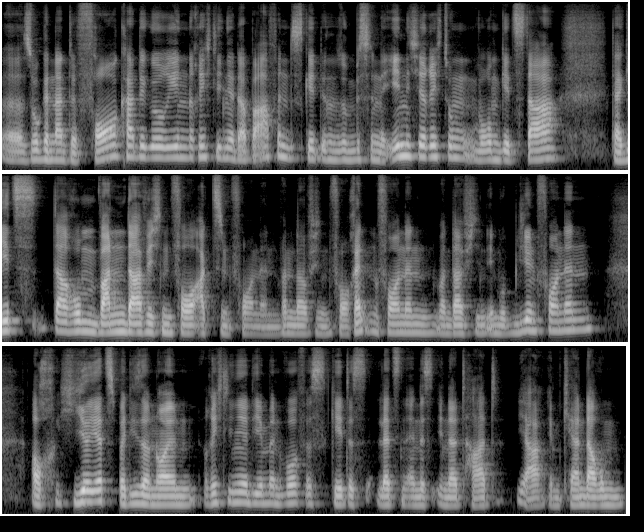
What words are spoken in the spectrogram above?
äh, sogenannte Fondskategorien-Richtlinie der BaFin. Das geht in so ein bisschen eine ähnliche Richtung. Worum geht es da? Da geht es darum, wann darf ich einen Fonds Aktienfonds nennen, wann darf ich einen Fonds Rentenfonds nennen, wann darf ich einen Immobilienfonds nennen. Auch hier jetzt bei dieser neuen Richtlinie, die im Entwurf ist, geht es letzten Endes in der Tat ja im Kern darum,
